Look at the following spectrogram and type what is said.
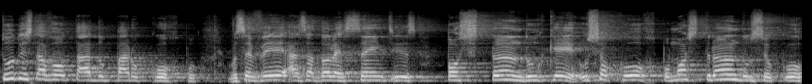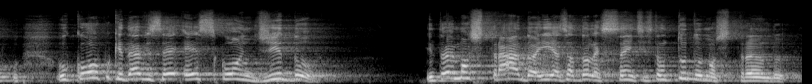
tudo está voltado para o corpo. Você vê as adolescentes postando o que? O seu corpo, mostrando o seu corpo. O corpo que deve ser escondido. Então é mostrado aí, as adolescentes estão tudo mostrando.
